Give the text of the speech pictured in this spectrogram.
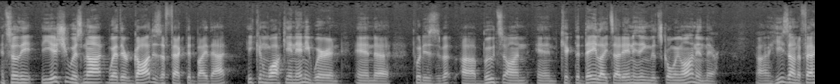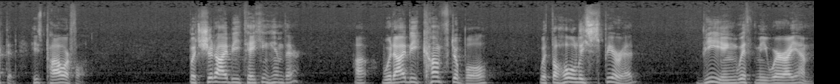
And so the, the issue is not whether God is affected by that. He can walk in anywhere and, and uh, put his uh, boots on and kick the daylights out of anything that's going on in there. Uh, he's unaffected, he's powerful. But should I be taking him there? Uh, would I be comfortable with the Holy Spirit being with me where I am?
